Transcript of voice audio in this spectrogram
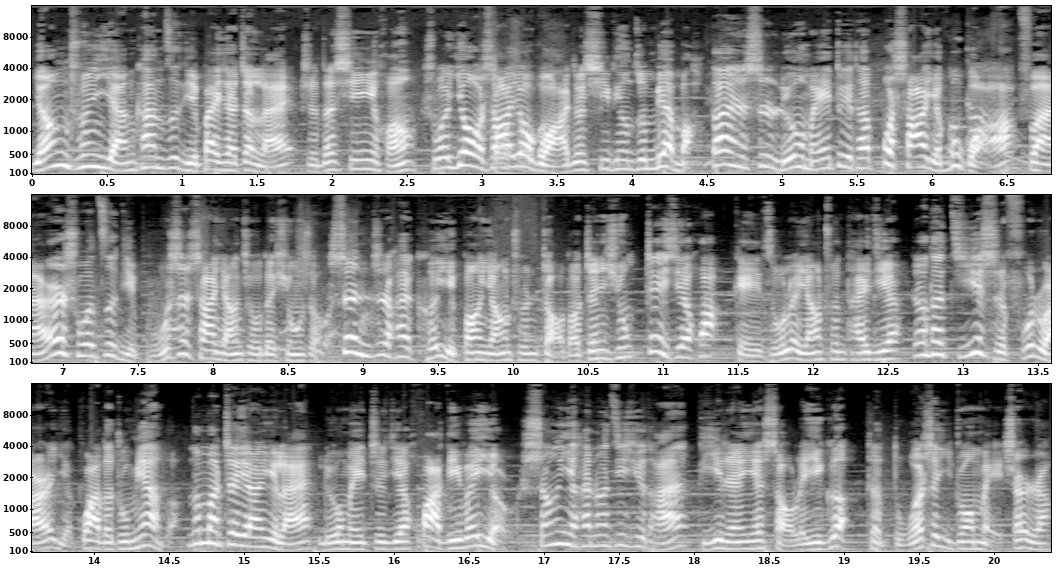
杨春眼看自己败下阵来，只得心一横，说要杀要剐就。悉听尊便吧。但是刘梅对他不杀也不剐，反而说自己不是杀杨秋的凶手，甚至还可以帮杨春找到真凶。这些话给足了杨春台阶，让他即使服软也挂得住面子。那么这样一来，刘梅直接化敌为友，生意还能继续谈，敌人也少了一个，这多是一桩美事啊！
